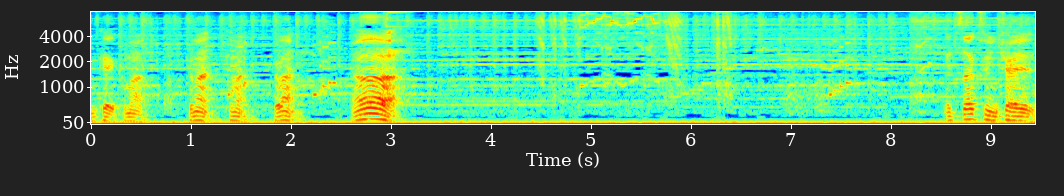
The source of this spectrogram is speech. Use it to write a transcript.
Okay, come on. Come on, come on, come on. Ugh! It sucks when you try to,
